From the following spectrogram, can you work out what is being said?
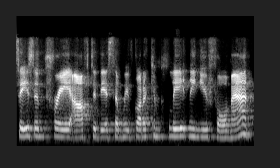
season three after this, and we've got a completely new format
